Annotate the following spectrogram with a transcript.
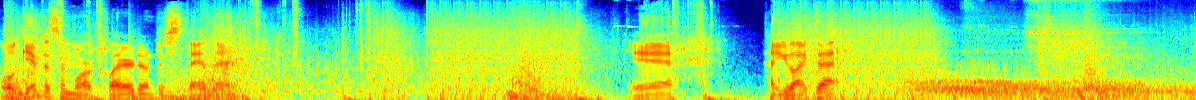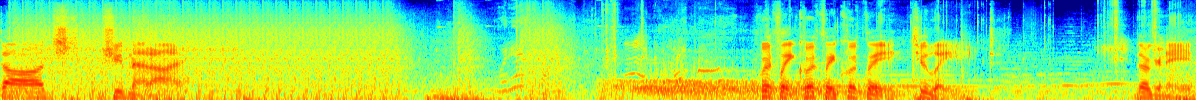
Well, give it some more, Claire. Don't just stand there. Yeah. How you like that? Dodge. Shooting that eye. What is that? An eyeball? Quickly, quickly, quickly. Too late. No grenade.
